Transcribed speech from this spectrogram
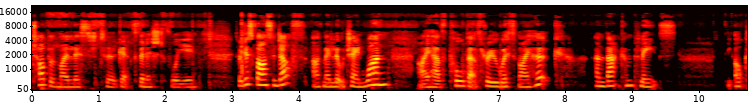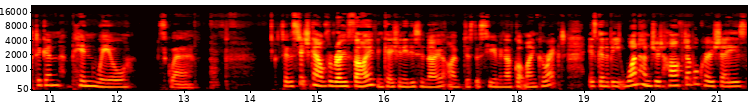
top of my list to get finished for you. So I just fastened off. I've made a little chain one. I have pulled that through with my hook and that completes the octagon pinwheel square. So the stitch count for row five, in case you needed to know, I'm just assuming I've got mine correct, is going to be 100 half double crochets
